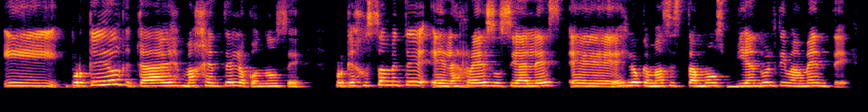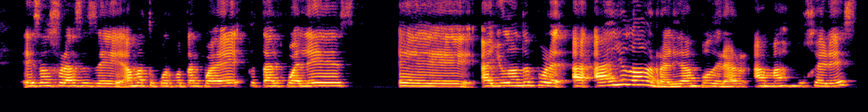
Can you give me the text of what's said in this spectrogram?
¿Y por qué digo que cada vez más gente lo conoce? Porque justamente en las redes sociales eh, es lo que más estamos viendo últimamente. Esas frases de ama tu cuerpo tal cual es, tal cual es eh, ayudando ha, ayudado en realidad a empoderar a más mujeres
